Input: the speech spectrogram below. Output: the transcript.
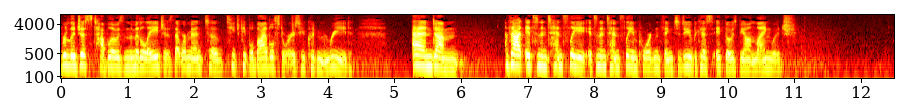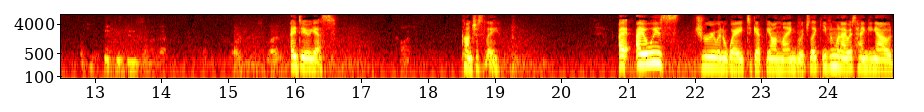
religious tableaus in the Middle Ages that were meant to teach people Bible stories who couldn't read, and um, that it's an intensely it's an intensely important thing to do because it goes beyond language. Do you do some of that with some of your larger displays? I do, yes. consciously. I I always drew in a way to get beyond language. Like even when I was hanging out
